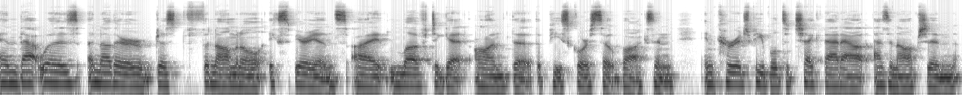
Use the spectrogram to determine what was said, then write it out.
And that was another just phenomenal experience. I love to get on the, the Peace Corps soapbox and encourage people to check that out as an option.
